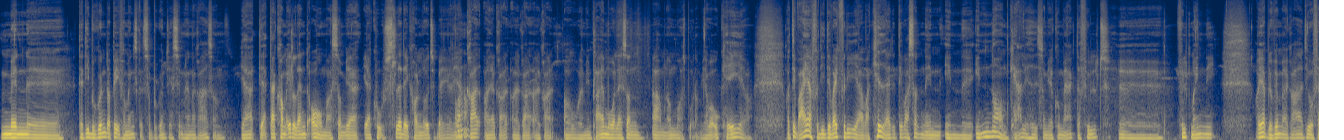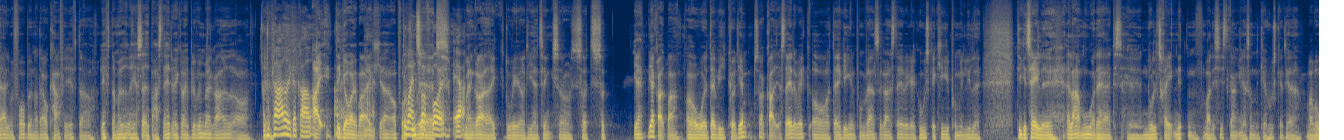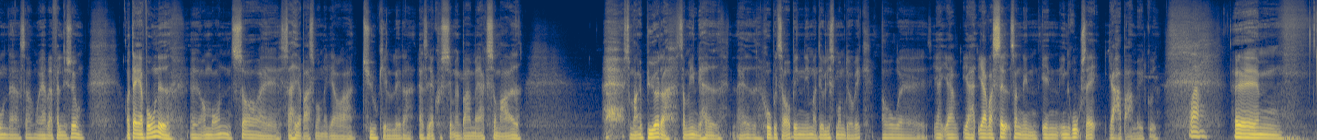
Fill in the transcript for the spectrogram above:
men øh, da de begyndte at bede for mennesker, så begyndte jeg simpelthen at græde sådan ja, der, der kom et eller andet over mig, som jeg, jeg kunne slet ikke holde noget tilbage. Og jeg wow. græd, og jeg græd, og jeg græd, og jeg græd. Og øh, min plejemor lagde sådan armen om mig og spurgte, om jeg var okay. Og, og det var jeg, fordi det var ikke, fordi jeg var ked af det. Det var sådan en, en øh, enorm kærlighed, som jeg kunne mærke, der fyldte, øh, fyldte mig indeni. Og jeg blev ved med at græde, de var færdige med forbøn, og der var kaffe efter, efter mødet, og jeg sad bare stadigvæk, og jeg blev ved med at græde. Og, ja. og du plejede ikke at græde? Nej, det Ej. gjorde jeg bare Nej. ikke. Jeg du var en soft boy. Ja. Man græder ikke, du ved, og de her ting. Så, så, så ja, jeg græd bare. Og øh, da vi kørte hjem, så græd jeg stadigvæk, og da jeg gik ind på min værelse, så græd jeg stadigvæk. Jeg kunne huske, at jeg kiggede på min lille digitale alarmur, der at øh, 0319 var det sidste gang, jeg sådan kan huske, at jeg var vågen der, og så må jeg i hvert fald i søvn. Og da jeg vågnede øh, om morgenen, så, øh, så havde jeg bare som om, at jeg var 20 kilo lettere. Altså jeg kunne simpelthen bare mærke så meget, så mange byrder, som egentlig havde, havde håbet sig op inden i mig. Det var ligesom om det var væk. Og øh, jeg, jeg, jeg, jeg var selv sådan en, en, en rus af, jeg har bare mødt Gud. Wow. Øhm,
